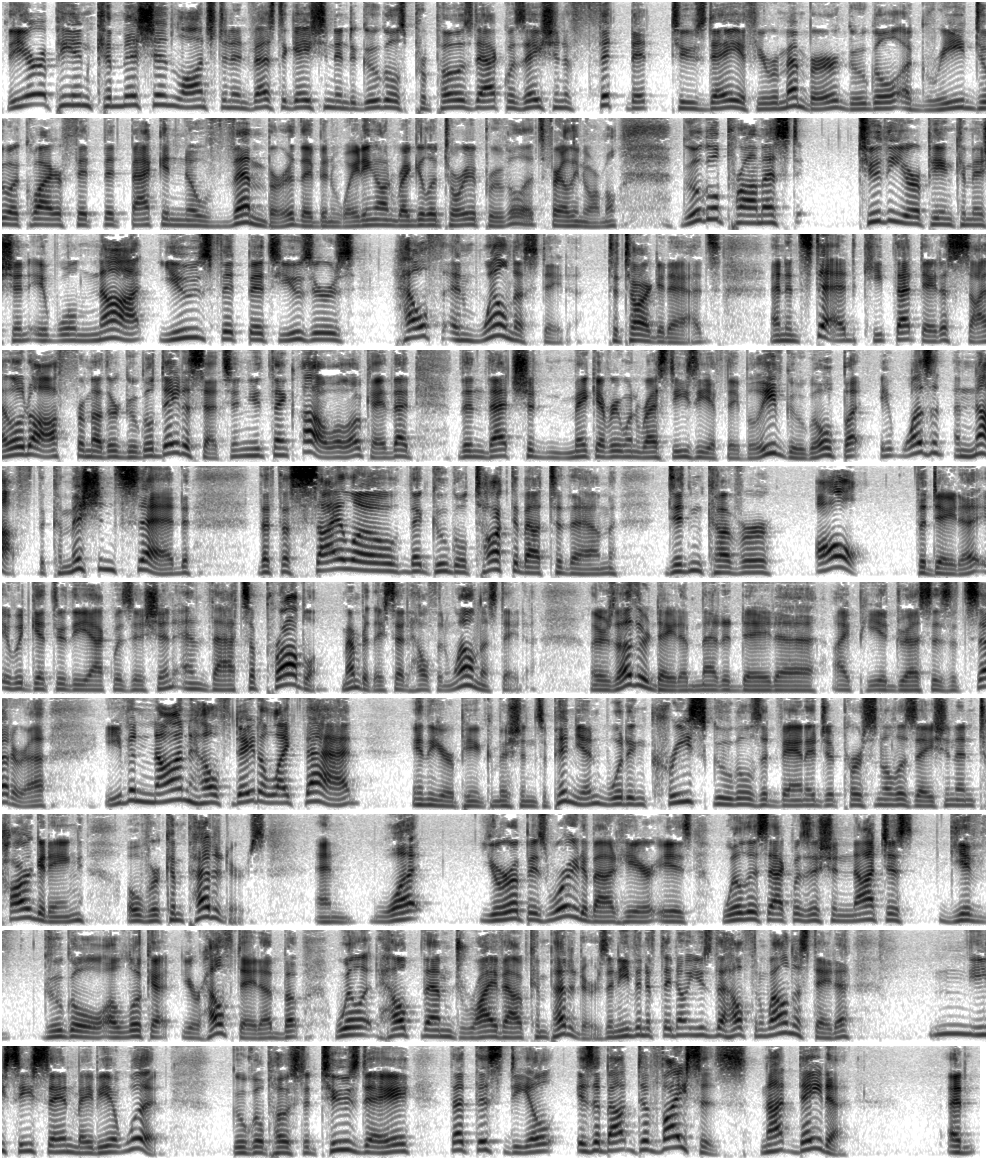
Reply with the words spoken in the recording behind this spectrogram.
The European Commission launched an investigation into Google's proposed acquisition of Fitbit Tuesday. If you remember, Google agreed to acquire Fitbit back in November. They've been waiting on regulatory approval. That's fairly normal. Google promised to the European Commission it will not use Fitbit's users' health and wellness data to target ads and instead keep that data siloed off from other Google data sets. And you'd think, oh, well, okay, that then that should make everyone rest easy if they believe Google, but it wasn't enough. The commission said that the silo that Google talked about to them didn't cover all the data it would get through the acquisition, and that's a problem. Remember, they said health and wellness data. There's other data, metadata, IP addresses, etc. Even non-health data like that in the European Commission's opinion, would increase Google's advantage at personalization and targeting over competitors. And what Europe is worried about here is will this acquisition not just give Google a look at your health data, but will it help them drive out competitors? And even if they don't use the health and wellness data, mm, EC's saying maybe it would. Google posted Tuesday that this deal is about devices, not data. And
